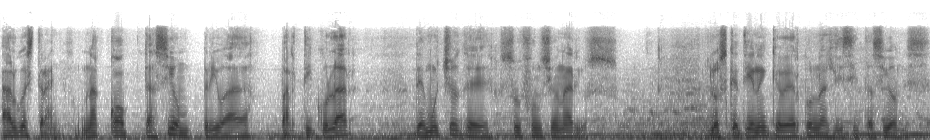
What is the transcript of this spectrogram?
algo extraño, una cooptación privada particular de muchos de sus funcionarios, los que tienen que ver con las licitaciones.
